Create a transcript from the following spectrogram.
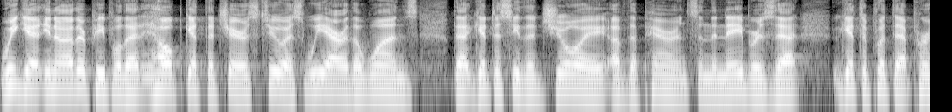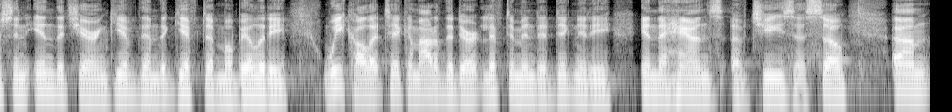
we get, you know, other people that help get the chairs to us. We are the ones that get to see the joy of the parents and the neighbors that get to put that person in the chair and give them the gift of mobility. We call it take them out of the dirt, lift them into dignity in the hands of Jesus. So, um,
